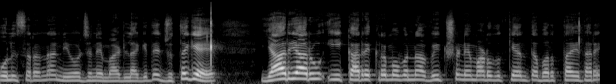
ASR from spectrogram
ಪೊಲೀಸರನ್ನು ನಿಯೋಜನೆ ಮಾಡಲಾಗಿದೆ. ಜೊತೆಗೆ ಯಾರ್ಯಾರು ಈ ಕಾರ್ಯಕ್ರಮವನ್ನು ವೀಕ್ಷಣೆ ಮಾಡೋದಕ್ಕೆ ಅಂತ ಬರ್ತಾ ಇದ್ದಾರೆ.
